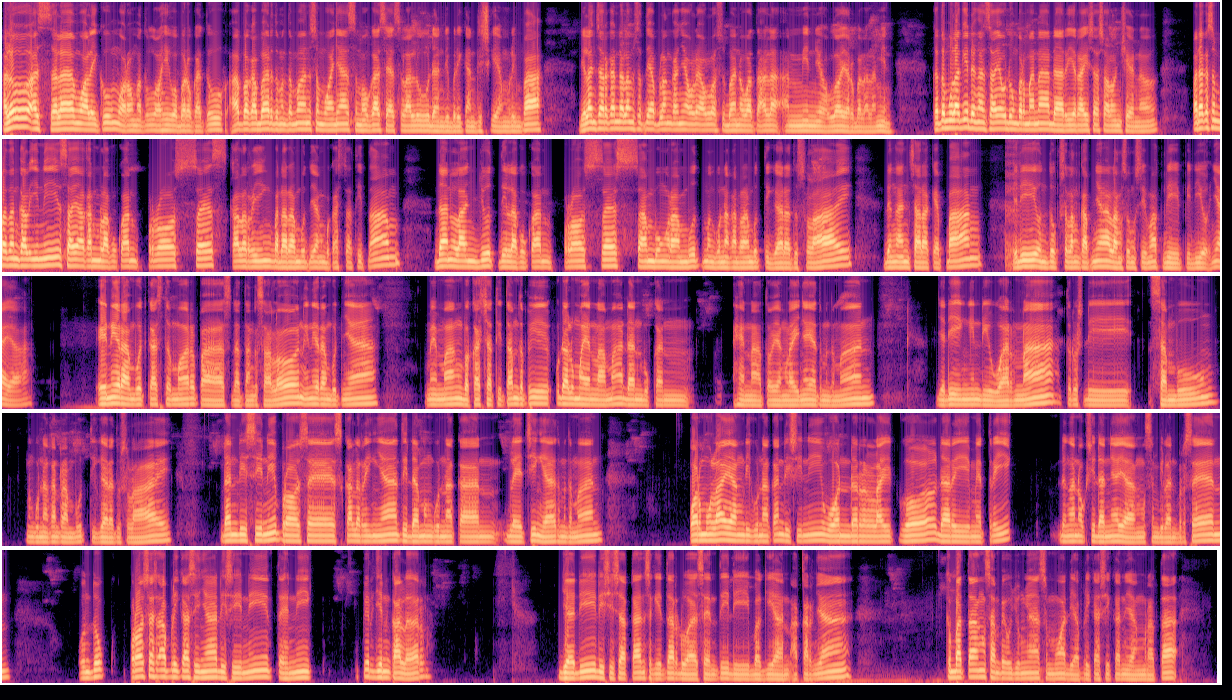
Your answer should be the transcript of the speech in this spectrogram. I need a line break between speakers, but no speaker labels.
Halo, assalamualaikum warahmatullahi wabarakatuh. Apa kabar teman-teman semuanya? Semoga sehat selalu dan diberikan rezeki yang melimpah, dilancarkan dalam setiap langkahnya oleh Allah Subhanahu wa Ta'ala. Amin ya Allah ya Rabbal 'Alamin. Ketemu lagi dengan saya, Udung Permana dari Raisa Salon Channel. Pada kesempatan kali ini, saya akan melakukan proses coloring pada rambut yang bekas cat hitam dan lanjut dilakukan proses sambung rambut menggunakan rambut 300 helai dengan cara kepang. Jadi untuk selengkapnya langsung simak di videonya ya. Ini rambut customer pas datang ke salon. Ini rambutnya memang bekas cat hitam tapi udah lumayan lama dan bukan henna atau yang lainnya ya teman-teman. Jadi ingin diwarna terus di sambung menggunakan rambut 300 helai. Dan di sini proses coloringnya tidak menggunakan bleaching ya teman-teman. Formula yang digunakan di sini Wonder Light Gold dari Metric dengan oksidannya yang 9% untuk proses aplikasinya di sini teknik virgin color jadi disisakan sekitar 2 cm di bagian akarnya. Ke batang sampai ujungnya semua diaplikasikan yang merata.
